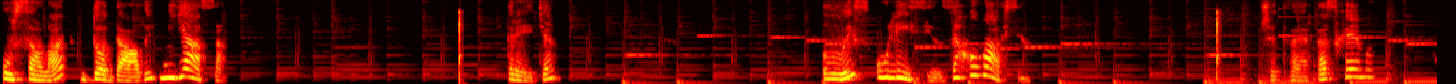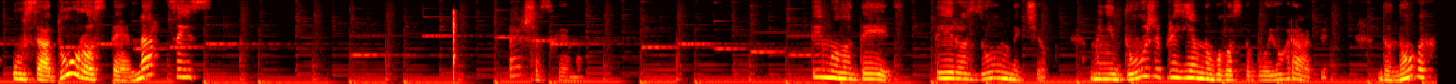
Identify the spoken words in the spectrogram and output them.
У салат додали м'яса. Третя. Лис у лісі заховався. Четверта схема. У саду росте нарцис. Перша схема. Ти молодець, ти розумничок. Мені дуже приємно було з тобою грати. До нових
